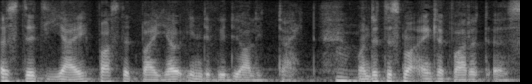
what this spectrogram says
Is dit jy pas dit by jou individualiteit. Hmm. want dit is maar eintlik wat dit is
